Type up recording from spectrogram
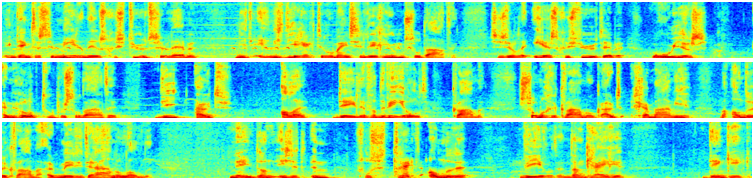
ik denk dat ze merendeels gestuurd zullen hebben... niet eens direct de Romeinse legioensoldaten. Ze zullen eerst gestuurd hebben roeiers en hulptroepensoldaten... die uit alle delen van de wereld kwamen. Sommigen kwamen ook uit Germanië, maar andere kwamen uit mediterrane landen. Nee, dan is het een volstrekt andere wereld. En dan krijg je, denk ik,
